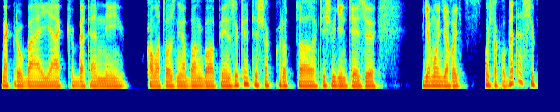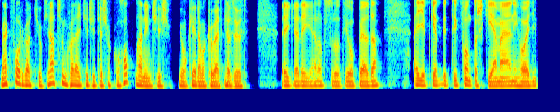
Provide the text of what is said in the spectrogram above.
megpróbálják betenni, kamatozni a bankba a pénzüket, és akkor ott a kis ügyintéző ugye mondja, hogy most akkor betesszük, megforgatjuk, játszunk vele egy kicsit, és akkor hopp, már nincs is. Jó, kérem a következőt. igen, igen, abszolút jó példa. Egyébként itt fontos kiemelni, hogy,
